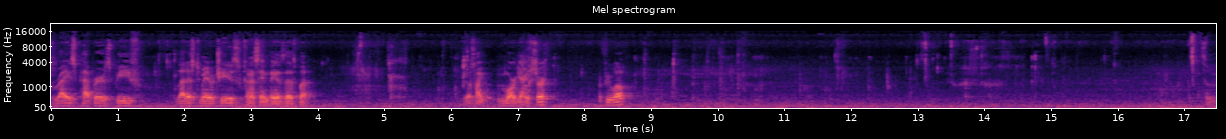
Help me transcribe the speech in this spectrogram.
Rice, peppers, beef, lettuce, tomato, cheese. Kind of same thing as this, but just like more gangster, if you will. Some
